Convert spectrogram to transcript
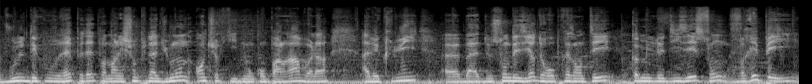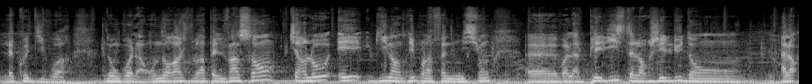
vous le découvrirez peut-être pendant les championnats du monde en Turquie. Donc on parlera voilà avec lui bah, de son désir de représenter, comme il le disait, son vrai pays, la Côte d'Ivoire. Donc voilà, on aura, je vous le rappelle, Vincent, Carlo et Guy Landry pour la fin de l'émission. Euh, voilà, playlist. Alors j'ai lu dans alors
